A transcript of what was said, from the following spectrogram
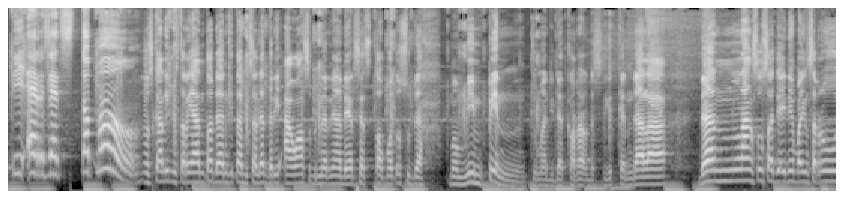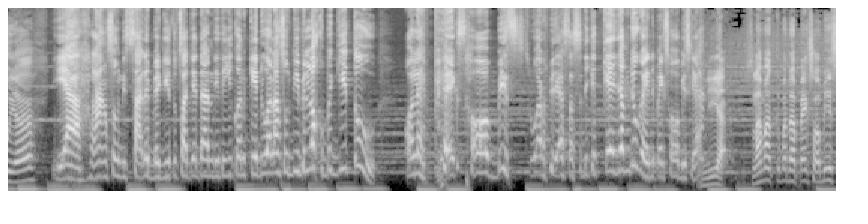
DRZ Stopmo. Betul sekali Mr. Yanto dan kita bisa lihat dari awal sebenarnya DRZ Stopmo itu sudah memimpin. Cuma di dead corner ada sedikit kendala dan langsung saja ini yang paling seru ya. Ya, langsung disalip begitu saja dan di tikungan kedua langsung diblok begitu oleh Pex Hobbies. Luar biasa, sedikit kejam juga ini Pex Hobbies ya. Iya, selamat kepada PX Hobbies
